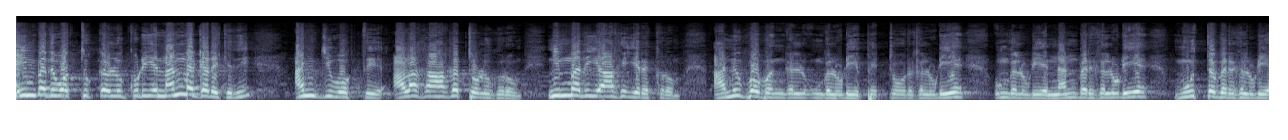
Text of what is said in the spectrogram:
ஐம்பது ஒத்துக்களுக்குரிய நன்மை கிடைக்குது. அஞ்சு ஒத்து அழகாக தொழுகிறோம். நிம்மதியாக இருக்கிறோம். அனுபவங்கள் உங்களுடைய பெற்றோர்களுடைய உங்களுடைய நண்பர்களுடைய மூத்தவர்களுடைய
